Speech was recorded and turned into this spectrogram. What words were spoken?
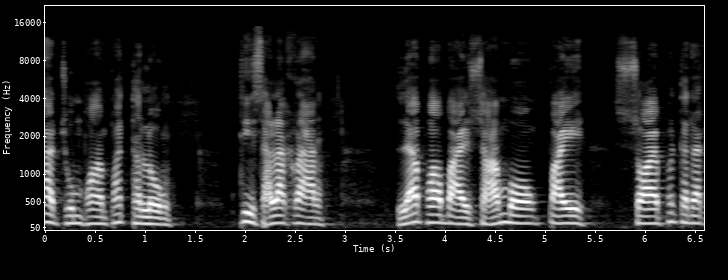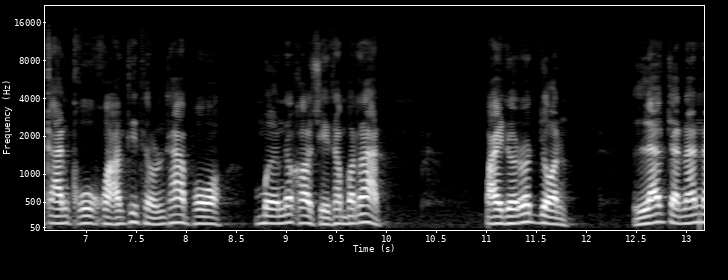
ราษฎร์ชุมพรพัทลุงที่สารกลาง แล้วพอบ่ายสามโมงไปซอยพัฒนาการคูขวางที่ถนนท่าโพ เมืองนครศรีธรรมราช ไปโดยรถยนต์ แล้วจากนั้น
